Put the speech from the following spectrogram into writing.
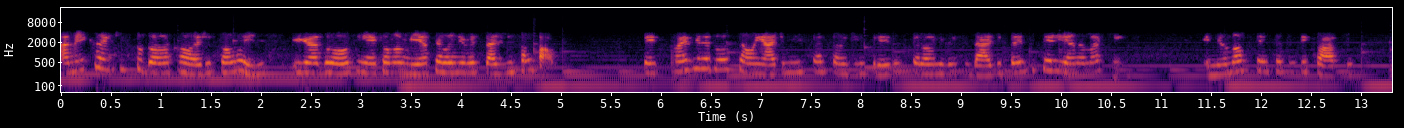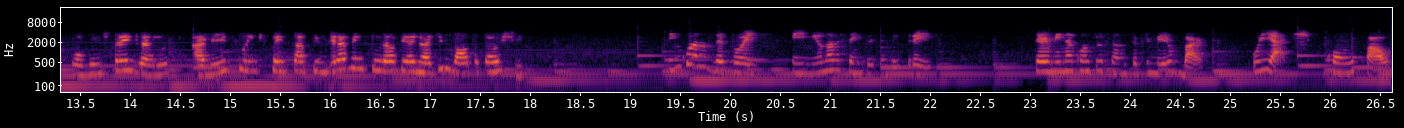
Amir Klink estudou no Colégio São Luís e graduou-se em Economia pela Universidade de São Paulo. Fez pós-graduação em Administração de Empresas pela Universidade Presbiteriana Mackenzie. Em 1974, com 23 anos, a Miss Link fez sua primeira aventura ao viajar de moto até o Chile. Cinco anos depois, em 1983, termina a construção do seu primeiro barco, o iate, com o qual,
